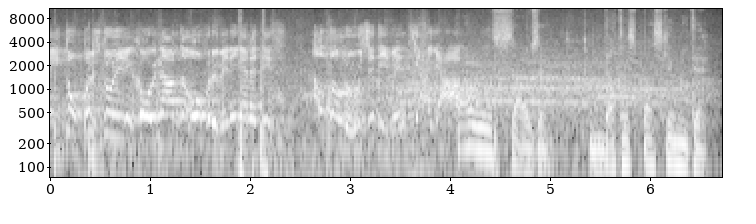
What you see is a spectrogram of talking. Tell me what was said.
Twee toppers doe hier een gooi naar de overwinning en het is Andalouse die wint, ja ja. Paul Sauze, Dat is pas genieten.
